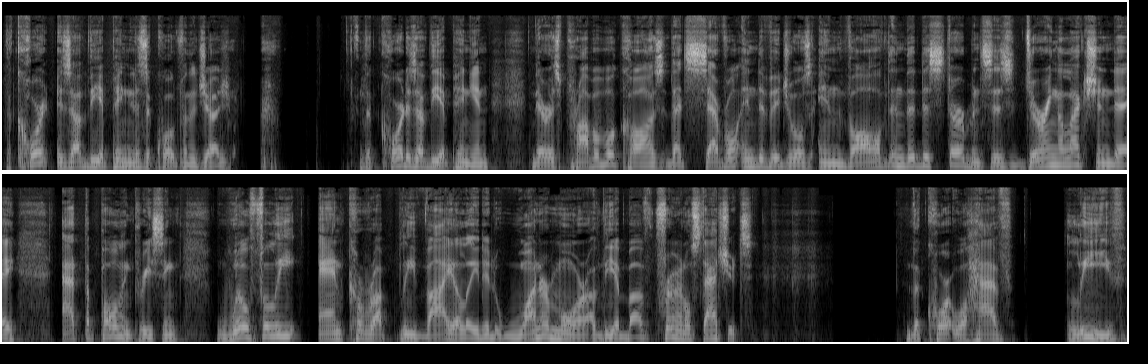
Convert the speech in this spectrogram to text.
The court is of the opinion, this is a quote from the judge. The court is of the opinion there is probable cause that several individuals involved in the disturbances during Election Day at the polling precinct willfully and corruptly violated one or more of the above criminal statutes. The court will have leave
